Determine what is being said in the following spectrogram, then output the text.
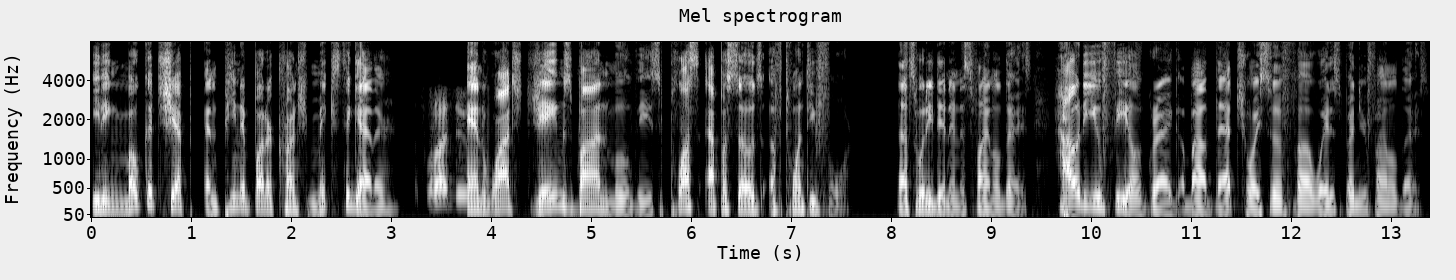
eating mocha chip and peanut butter crunch mixed together, That's what I do. and watched James Bond movies plus episodes of 24. That's what he did in his final days. How do you feel, Gregg, about that choice of uh, way to spend your final days?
